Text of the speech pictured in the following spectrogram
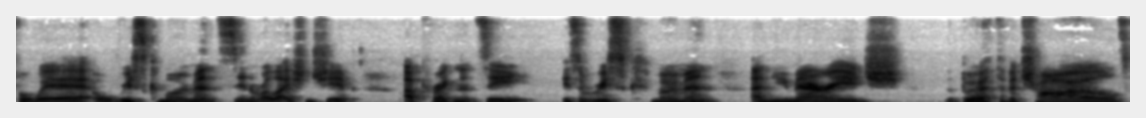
for where, or risk moments in a relationship. A pregnancy is a risk moment, a new marriage, the birth of a child,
